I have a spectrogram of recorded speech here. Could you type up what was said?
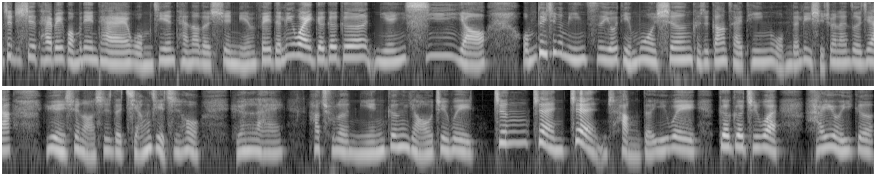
这里是台北广播电台。我们今天谈到的是年飞的另外一个哥哥年希尧。我们对这个名字有点陌生，可是刚才听我们的历史专栏作家岳远逊老师的讲解之后，原来他除了年羹尧这位征战战场的一位哥哥之外，还有一个。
